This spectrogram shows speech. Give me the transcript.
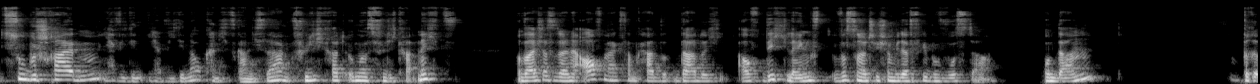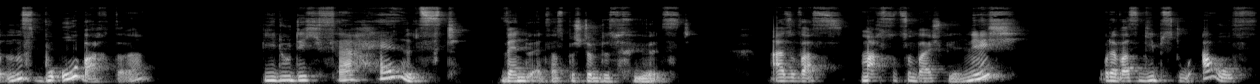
zu beschreiben, ja wie, ja, wie genau kann ich jetzt gar nicht sagen. Fühle ich gerade irgendwas, fühle ich gerade nichts? Und dadurch, dass du deine Aufmerksamkeit dadurch auf dich lenkst, wirst du natürlich schon wieder viel bewusster. Und dann, drittens, beobachte, wie du dich verhältst, wenn du etwas Bestimmtes fühlst. Also was machst du zum Beispiel nicht? Oder was gibst du auf,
